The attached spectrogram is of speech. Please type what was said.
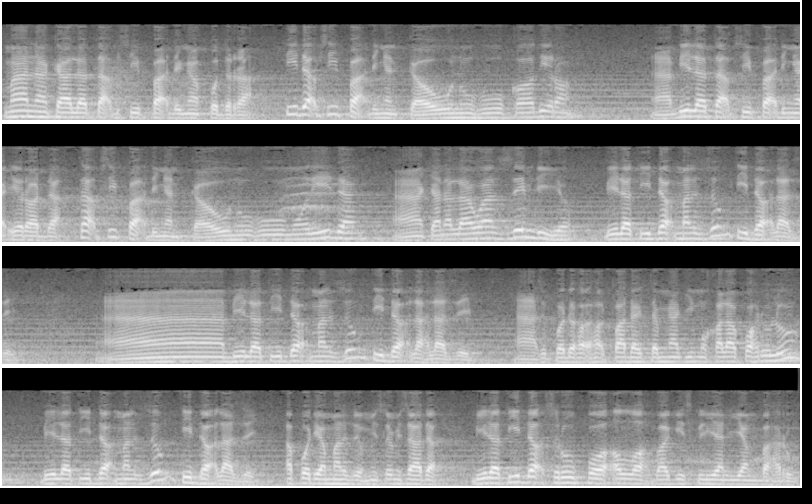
Manakala tak bersifat dengan qudrat tidak bersifat dengan kaunuhu qadiran ha, Bila tak bersifat dengan iradat Tak bersifat dengan kaunuhu muridan. Ha, Kerana lawazim dia Bila tidak malzum tidak lazim. Ha, Bila tidak malzum tidaklah lazim. Ha, Supaya hak-hak pada kita mengaji mukhalafah dulu Bila tidak malzum tidak lazim. Apa dia malzum? Misal-misal ada Bila tidak serupa Allah bagi sekalian yang baru.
